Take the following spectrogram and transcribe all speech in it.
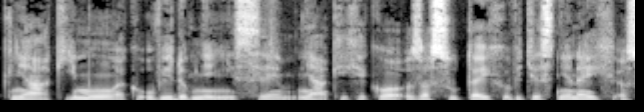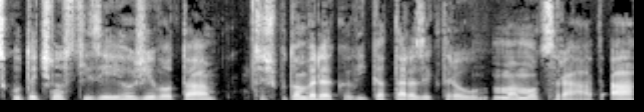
k nějakému jako uvědomění si nějakých jako zasutých, vytěsněných skutečností z jejího života což potom vede k katarzy, kterou mám moc rád. A,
